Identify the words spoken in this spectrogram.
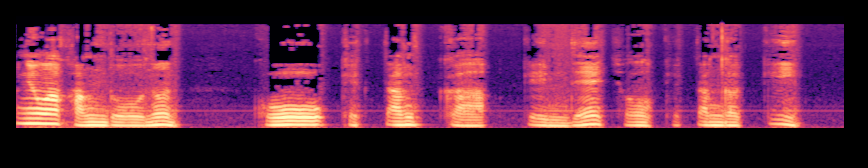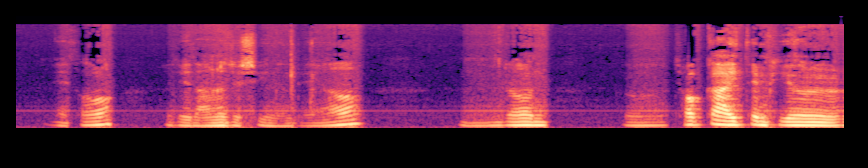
상용화 강도는 고객단가 게임인데 저객단가 게임에서 이제 나눠줄 수 있는데요. 음, 이런 그 저가 아이템 비율이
